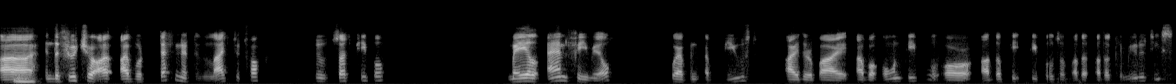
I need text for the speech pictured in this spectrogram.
Uh, mm. In the future, I, I would definitely like to talk to such people, male and female, who have been abused either by our own people or other pe- peoples of other other communities.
